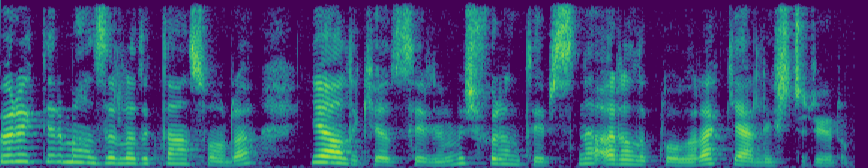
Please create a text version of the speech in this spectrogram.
Böreklerimi hazırladıktan sonra yağlı kağıt serilmiş fırın tepsisine aralıklı olarak yerleştiriyorum.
